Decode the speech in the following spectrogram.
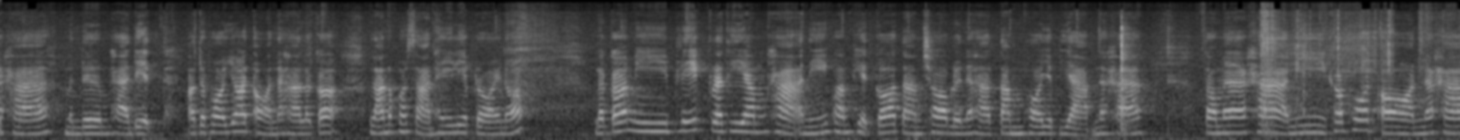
นะคะ เหมือนเดิมค่ะเด็ดเอาเฉพาะยอดอ่อนนะคะ แล้วก็ล้างน้ำความสะอาดให้เรียบร้อยเนาะ แล้วก็มีพริกกระเทียมค่ะ อันนี้ความเผ็ดก็ตามชอบเลยนะคะตำพอหยาบๆนะคะ ต่อมาค่ะมีข้าวโพดอ่อนนะคะ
